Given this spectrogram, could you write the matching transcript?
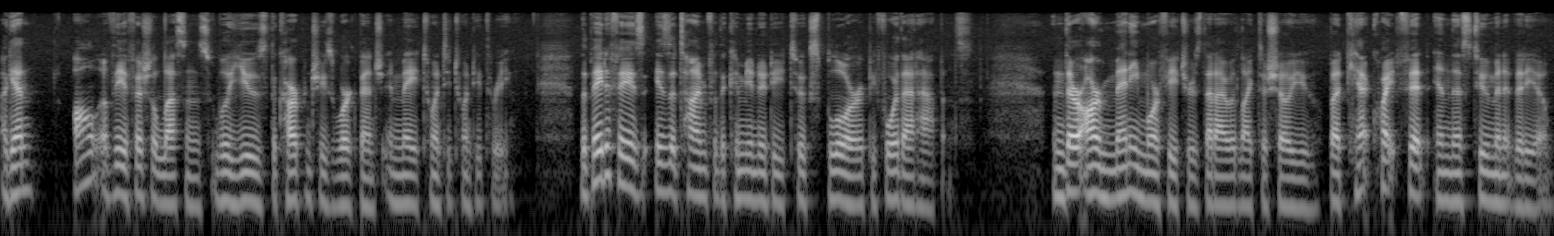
Again, all of the official lessons will use the Carpentries Workbench in May 2023. The beta phase is a time for the community to explore before that happens. And there are many more features that I would like to show you, but can't quite fit in this two-minute video.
